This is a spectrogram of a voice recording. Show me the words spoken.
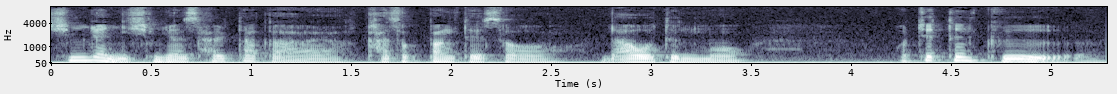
10년, 20년 살다가 가석방 돼서 나오든 뭐, 어쨌든 그,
